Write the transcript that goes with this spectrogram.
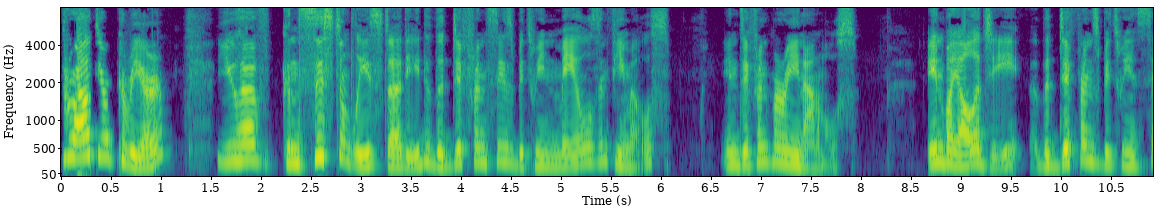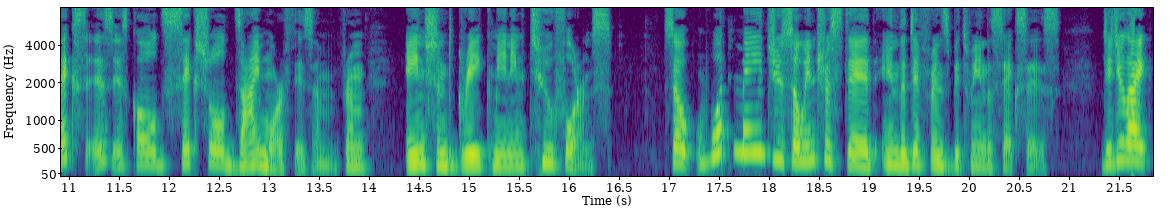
Throughout your career, you have consistently studied the differences between males and females in different marine animals. In biology, the difference between sexes is called sexual dimorphism, from ancient Greek meaning two forms. So, what made you so interested in the difference between the sexes? Did you like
